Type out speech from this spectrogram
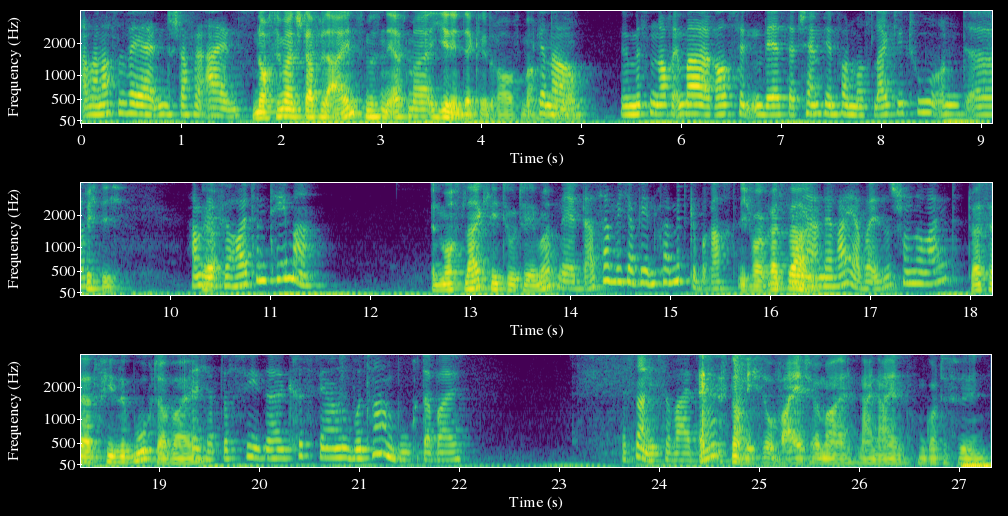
Aber noch sind wir ja in Staffel 1. Noch sind wir in Staffel 1, müssen erstmal hier den Deckel drauf machen. Genau. Wir müssen noch immer rausfinden, wer ist der Champion von Most Likely To und äh, Das ist richtig. haben Ja. wir für heute ein Thema. Ein Most Likely to Thema. Ne, das habe ich auf jeden Fall mitgebracht. Ich wollte gerade bin ja an sagen, der Reihe, aber ist es schon soweit? du hast ja das fiese Buch dabei. Ich habe das fiese Christian Louboutin Buch dabei. Ist noch nicht so weit, ne? Es ist noch nicht so weit, hör mal. Nein, nein, um Gottes Willen.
